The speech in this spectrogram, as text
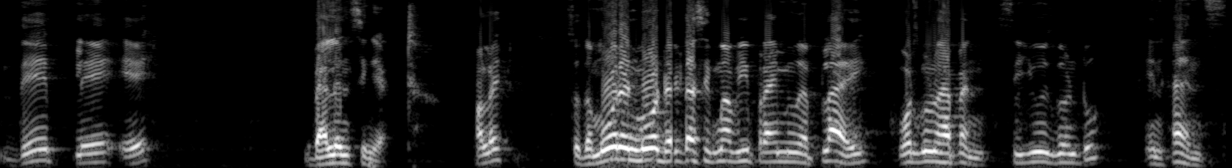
they play a balancing act. Alright. So, the more and more delta sigma V prime you apply what is going to happen? Cu is going to enhance.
